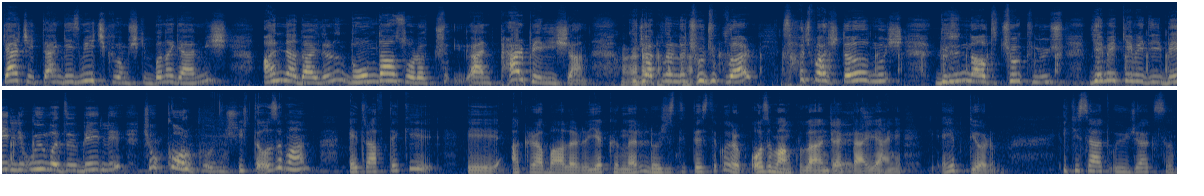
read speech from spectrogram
Gerçekten gezmeye çıkıyormuş gibi bana gelmiş. Anne adaylarının doğumdan sonra yani perperişan. Kucaklarında çocuklar, saç baş dağılmış, gözünün altı çökmüş, yemek yemediği belli, uyumadığı belli. Çok korkunç. İşte o zaman etraftaki e, akrabaları, yakınları lojistik destek olarak o zaman kullanacaklar Evet. yani. Hep diyorum. iki saat uyuyacaksın.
